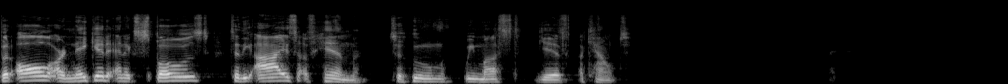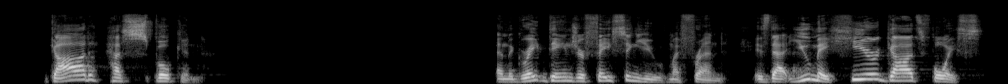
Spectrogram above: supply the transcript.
but all are naked and exposed to the eyes of him to whom we must give account. God has spoken. And the great danger facing you, my friend, is that you may hear God's voice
